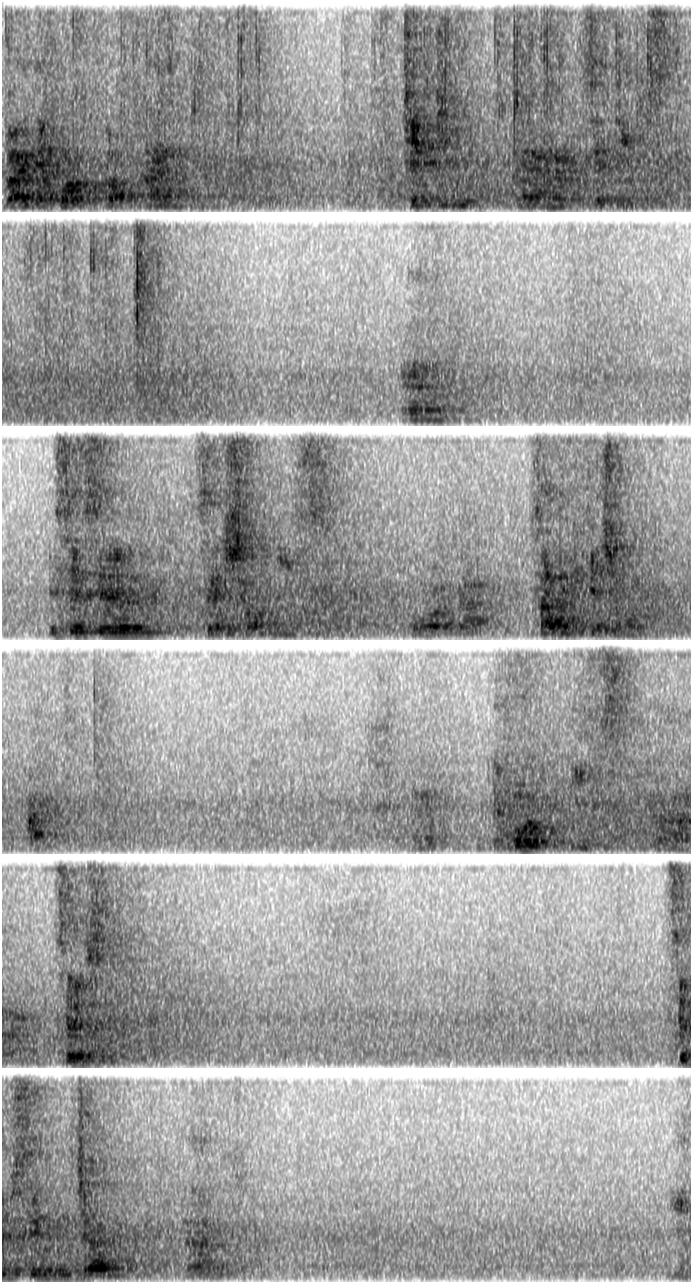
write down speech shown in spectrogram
by default, but um, changing uh, settings. And SSL section is for the certification part. And default is uh, self self signature and yeah,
